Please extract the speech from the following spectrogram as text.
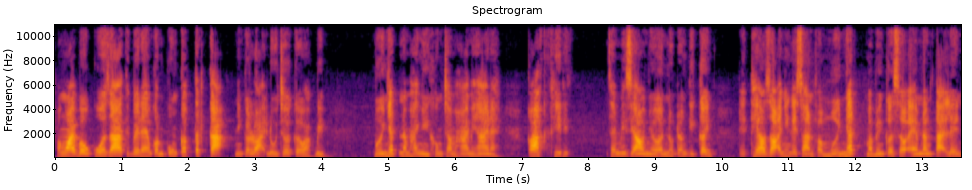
Và ngoài bầu cua ra thì bên em còn cung cấp tất cả những cái loại đồ chơi cờ bạc bịp mới nhất năm 2022 này. Các bác khi xem video nhớ ấn nút đăng ký kênh để theo dõi những cái sản phẩm mới nhất mà bên cơ sở em đăng tải lên,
